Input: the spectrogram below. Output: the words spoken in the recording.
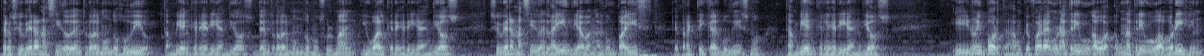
Pero si hubiera nacido dentro del mundo judío, también creería en Dios, dentro del mundo musulmán, igual creería en Dios. Si hubiera nacido en la India o en algún país que practica el budismo, también creería en Dios. Y no importa, aunque fuera en una tribu, aborigen,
